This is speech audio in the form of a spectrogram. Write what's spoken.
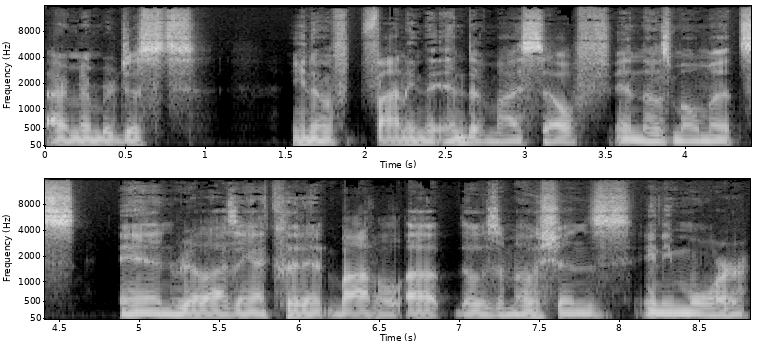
I remember just you know finding the end of myself in those moments and realizing I couldn't bottle up those emotions anymore.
